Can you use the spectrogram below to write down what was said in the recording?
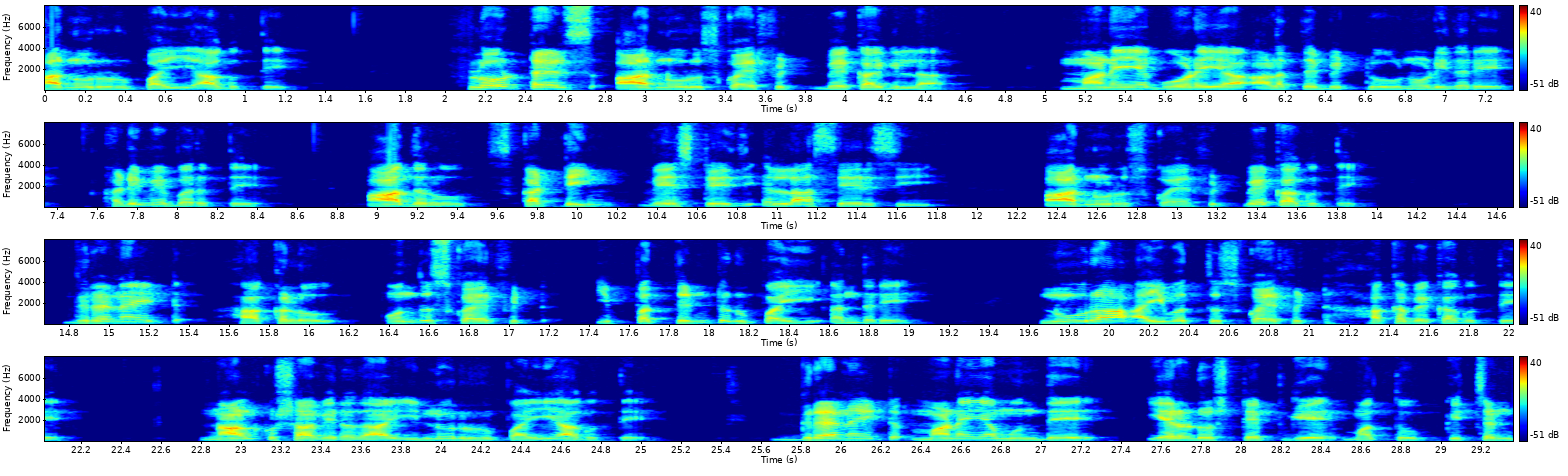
ಆರುನೂರು ರೂಪಾಯಿ ಆಗುತ್ತೆ. ಫ್ಲೋರ್ ಟೈಲ್ಸ್ ಆರುನೂರು ಸ್ಕ್ವೇರ್ ಫೀಟ್ ಬೇಕಾಗಿಲ್ಲ. ಮನೆಯ ಗೋಡೆಯ ಅಳತೆ ಬಿಟ್ಟು ನೋಡಿದರೆ ಕಡಿಮೆ ಬರುತ್ತೆ. ಆದರೂ ಸ್ಕಟ್ಟಿಂಗ್, ವೇಸ್ಟೇಜ್ ಎಲ್ಲ ಸೇರಿಸಿ ಆರುನೂರು ಸ್ಕ್ವೇರ್ ಫೀಟ್ ಬೇಕಾಗುತ್ತೆ. ಗ್ರೆನೈಟ್ ಹಾಕಲು ಒಂದು ಸ್ಕ್ವೇರ್ ಫೀಟ್ ಇಪ್ಪತ್ತೆಂಟು ರೂಪಾಯಿ ಅಂದರೆ ನೂರ ಐವತ್ತು ಸ್ಕ್ವೇರ್ ಫೀಟ್ ಹಾಕಬೇಕಾಗುತ್ತೆ. ನಾಲ್ಕು ಸಾವಿರದ ಇನ್ನೂರು ರೂಪಾಯಿ ಆಗುತ್ತೆ. ಗ್ರಾನೈಟ್ ಮನೆಯ ಮುಂದೆ ಎರಡು ಸ್ಟೆಪ್ಗೆ ಮತ್ತು ಕಿಚನ್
